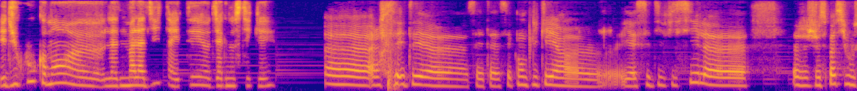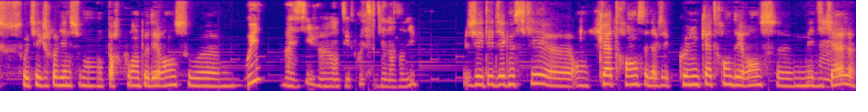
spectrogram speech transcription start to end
Et du coup, comment euh, la maladie t'a été euh, diagnostiquée? Euh, alors ça a été euh, ça a été assez compliqué hein, et assez difficile. Euh, je ne sais pas si vous souhaitiez que je revienne sur mon parcours un peu d'errance ou. Euh... Oui, vas-y, on t'écoute, bien entendu. J'ai été diagnostiquée euh, en quatre ans, c'est-à-dire que j'ai connu quatre ans d'errance euh, médicale, hmm.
